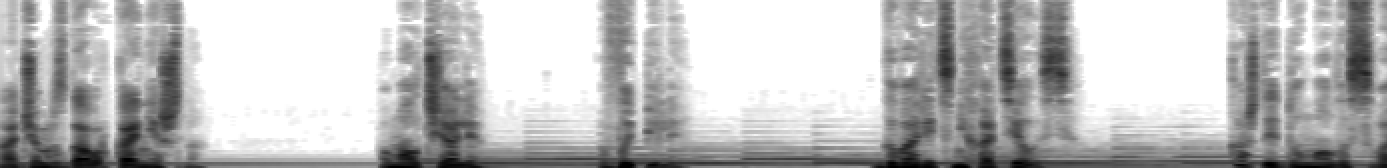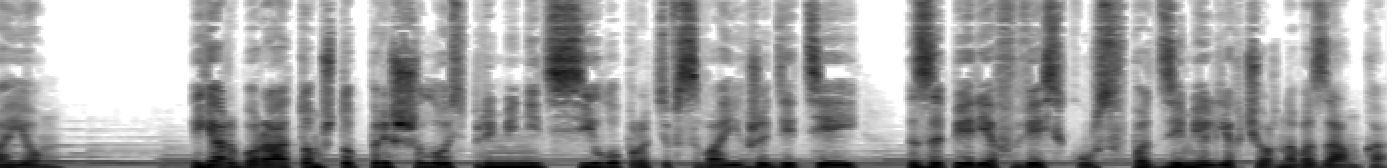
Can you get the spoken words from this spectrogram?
«О чем разговор, конечно». Помолчали выпили. Говорить не хотелось. Каждый думал о своем. Ярбора о том, что пришлось применить силу против своих же детей, заперев весь курс в подземельях Черного замка.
